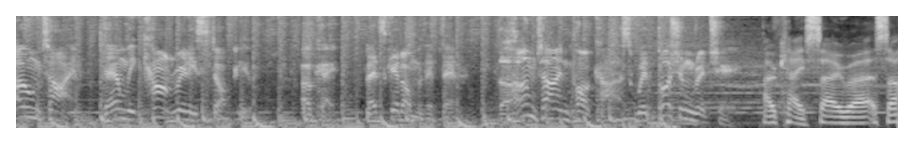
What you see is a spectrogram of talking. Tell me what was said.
own time, then we can't really stop you. Okay, let's get on with it then. The Home Time Podcast with Bush and Richie. Okay, so uh, so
